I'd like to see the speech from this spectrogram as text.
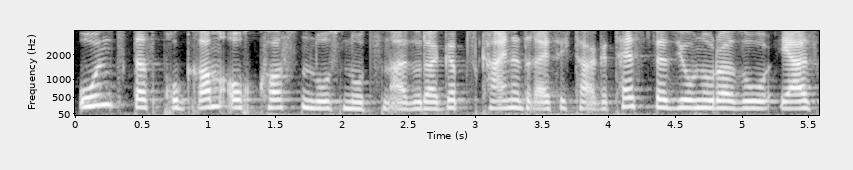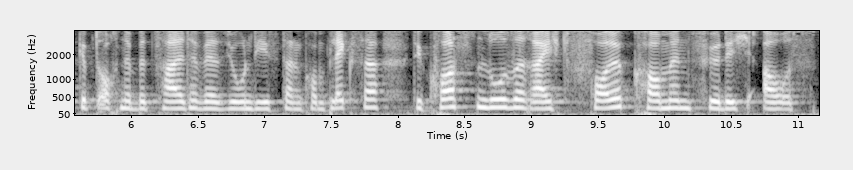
und das Programm auch kostenlos nutzen. Also da gibt's keine 30 Tage Testversion oder so. Ja, es gibt auch eine bezahlte Version, die ist dann komplexer. Die kostenlose reicht vollkommen für dich aus.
